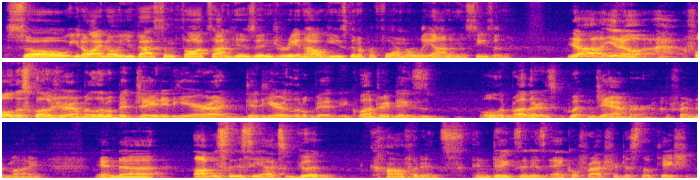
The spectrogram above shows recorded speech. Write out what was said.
So you know, I know you got some thoughts on his injury and how he's going to perform early on in the season. Yeah, you know, full disclosure, I'm a little bit jaded here. I did hear a little bit. Quandre Diggs' older brother is Quentin Jammer, a friend of mine. And uh, obviously, the Seahawks have good confidence in Diggs and his ankle fracture dislocation,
